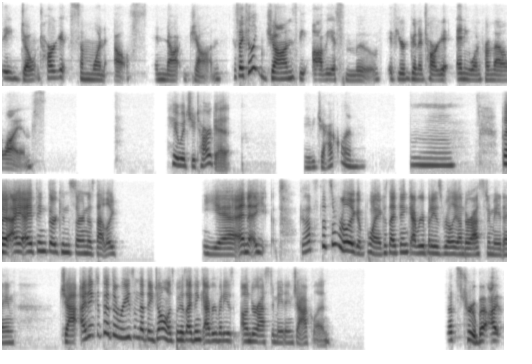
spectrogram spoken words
they don't target someone else and not John. Because I feel like John's the obvious move if you're going to target anyone from that alliance. Who would you target? Maybe Jacqueline. Mm. But I, I think their concern is that like, yeah, and uh, that's that's a really good point because I think everybody is really underestimating Jack. I think that the reason that they don't is because I think everybody is underestimating Jacqueline. That's true, but I,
